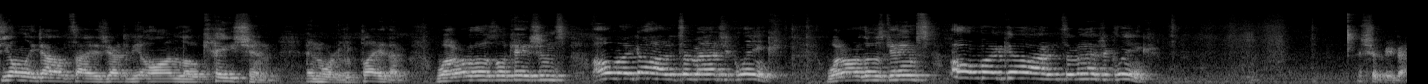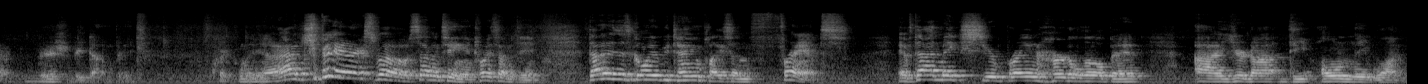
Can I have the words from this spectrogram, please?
The only downside is you have to be on location in order to play them. What are those locations? Oh my god, it's a Magic Link. What are those games? Oh my god, it's a Magic Link. It should be done. It should be done pretty quickly. Uh, Japan Expo 17, 2017. That is going to be taking place in France. If that makes your brain hurt a little bit, uh, you're not the only one.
